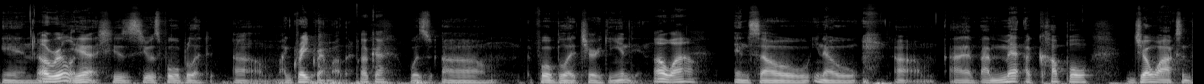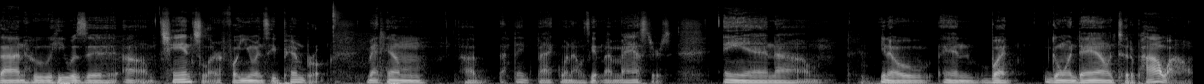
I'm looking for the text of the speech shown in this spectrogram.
In, Oh, really? Yeah, she was she was full blood. Um, my great grandmother Okay. was um, full blood Cherokee Indian. Oh, wow. And so, you know, um, I, I met a couple, Joe Oxendine, who he was a um, chancellor for UNC Pembroke. Met him, uh, I think, back when I was getting my master's, and um, you know, and but going down to the powwow,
